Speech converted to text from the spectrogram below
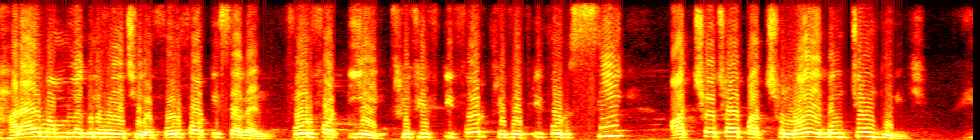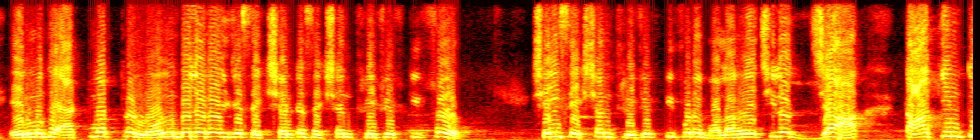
ধারায় মামলাগুলো হয়েছিল four forty seven four forty eight three fifty four three fifty four C পাঁচশো ছয়, পাঁচশো নয় এবং চৌত্রিশ। এর মধ্যে একমাত্র নন বেলেবেল যে সেকশনটা সেকশন থ্রি ফিফটি ফোর সেই সেকশন থ্রি ফিফটি ফোরে বলা হয়েছিল যা, তা কিন্তু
